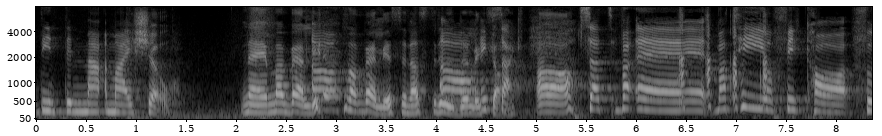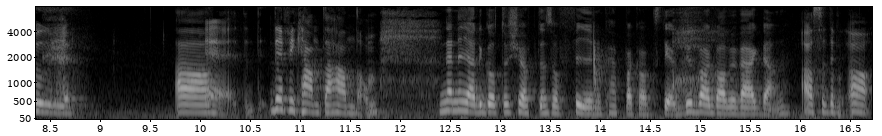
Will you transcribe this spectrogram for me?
det är inte my show. Nej, man väljer, Ja. man väljer sina strider Ja, liksom. exakt. Ja, Så att eh, Matteo fick ha full, ja. eh, det fick han ta hand om. När ni hade gått och köpt en så fin pepparkaksdeg, du bara gav iväg den. Alltså, det, ja,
